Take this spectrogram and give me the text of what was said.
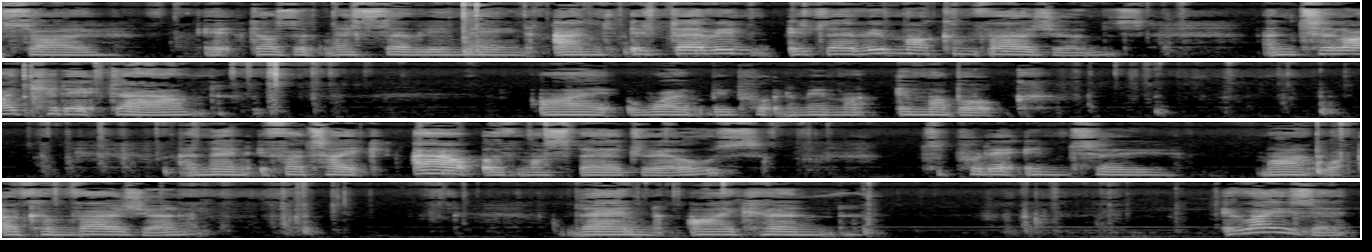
So it doesn't necessarily mean and if they're in if they're in my conversions until I cut it down I won't be putting them in my in my book And then if I take out of my spare drills to put it into my a conversion, then I can erase it.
